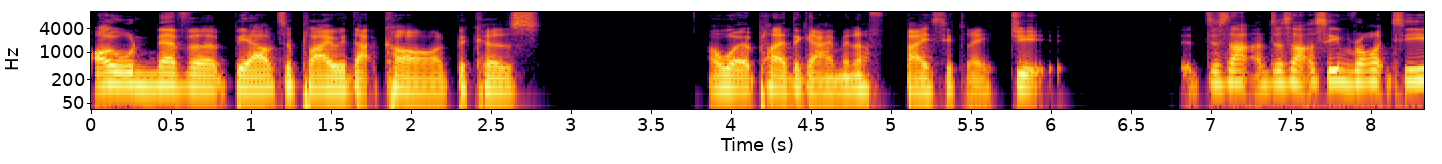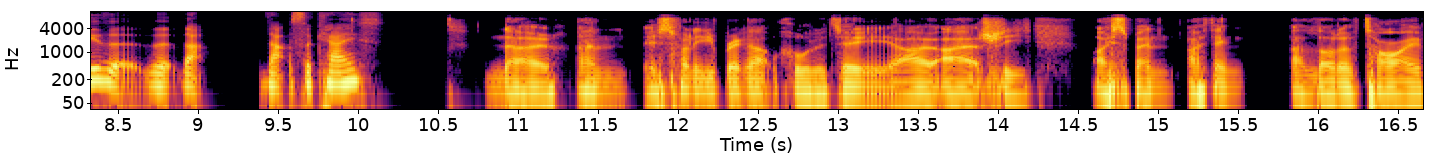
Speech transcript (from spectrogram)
I will never be able to play with that card because I won't play the game enough. Basically, do you, does that does that seem right to you that, that, that that's the case? No, and it's funny you bring up Call of Duty. I, I actually I spent I think a lot of time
